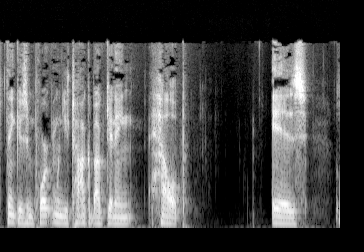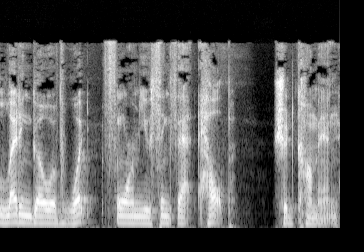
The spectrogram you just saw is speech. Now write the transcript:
think is important when you talk about getting help is letting go of what form you think that help should come in.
